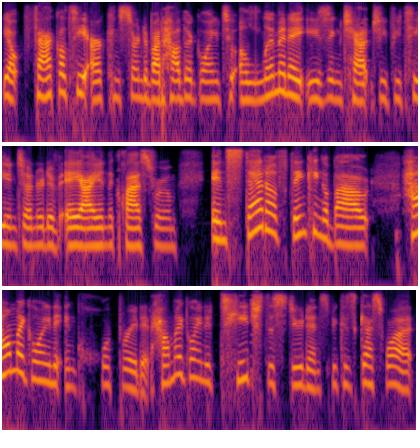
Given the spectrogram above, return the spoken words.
you know faculty are concerned about how they're going to eliminate using chat gpt and generative ai in the classroom instead of thinking about how am i going to incorporate it? How am i going to teach the students? Because guess what?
